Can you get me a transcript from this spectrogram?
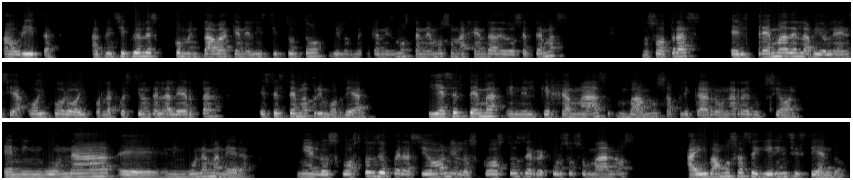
ahorita, al principio les comentaba que en el instituto y en los mecanismos tenemos una agenda de 12 temas nosotras, el tema de la violencia hoy por hoy, por la cuestión de la alerta, es el tema primordial y es el tema en el que jamás vamos a aplicar una reducción en ninguna, eh, en ninguna manera, ni en los costos de operación, ni en los costos de recursos humanos. Ahí vamos a seguir insistiendo.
